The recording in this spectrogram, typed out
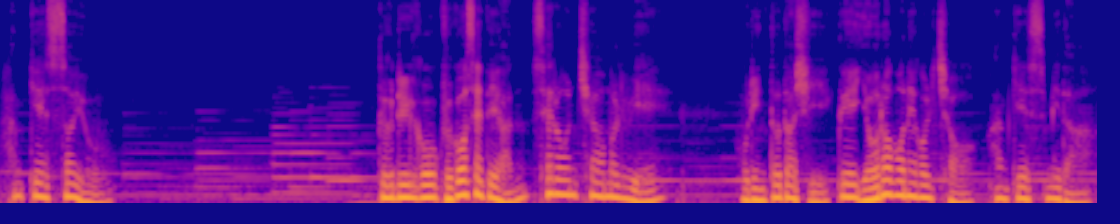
함께 했어요. 그리고 그것에 대한 새로운 체험을 위해 우린 또다시 꽤 여러 번에 걸쳐 함께 했습니다.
